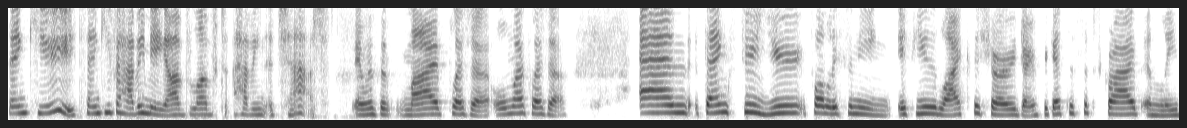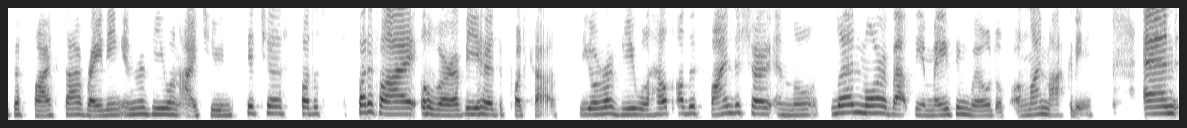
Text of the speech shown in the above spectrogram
Thank you. Thank you for having me. I've loved having a chat. It was a, my pleasure, all my pleasure. And thanks to you for listening. If you like the show, don't forget to subscribe and leave a five star rating and review on iTunes, Stitcher, Spotify, or wherever you heard the podcast. Your review will help others find the show and learn more about the amazing world of online marketing. And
